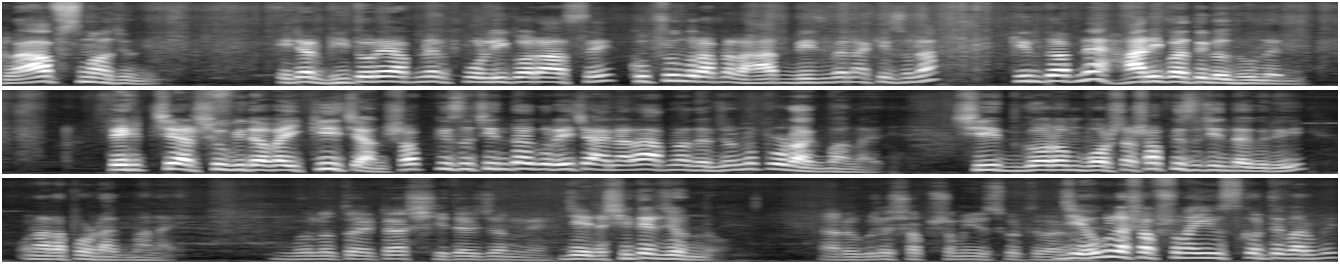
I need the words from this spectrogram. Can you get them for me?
গ্লাভস মাজনি। এটার ভিতরে আপনার পলি করা আছে। খুব সুন্দর আপনার হাত ভিজবে না কিছু না। কিন্তু আপনি হাড়ি পাতিলও ধুলেন। এর চেয়ে আর সুবিধা ভাই কী চান? সব কিছু চিন্তা করেই চায়নারা আপনাদের জন্য প্রোডাক্ট বানায়। শীত গরম বর্ষা সব কিছু চিন্তা করেই ওনারা প্রোডাক্ট বানায়। মূলত এটা শীতের জন্য। যে এটা শীতের জন্য। আর ওগুলো সবসময় ইউজ করতে যে পারবে ওগুলো সবসময় ইউজ করতে পারবে।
